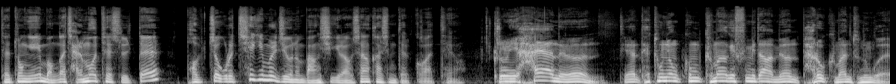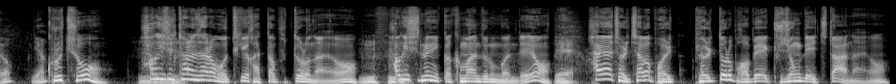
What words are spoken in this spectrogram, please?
대통령이 뭔가 잘못했을 때 법적으로 책임을 지우는 방식이라고 생각하시면 될 것 같아요. 그럼 이 하야는 그냥 대통령 금 그만하겠습니다 하면 바로 그만두는 거예요? 그냥? 그렇죠. 하기 싫다는 사람 어떻게 갖다 붙들어놔요. 하기 싫으니까 그만두는 건데요. 예. 하야 절차가 벌- 별도로 법에 규정돼 있지도 않아요.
